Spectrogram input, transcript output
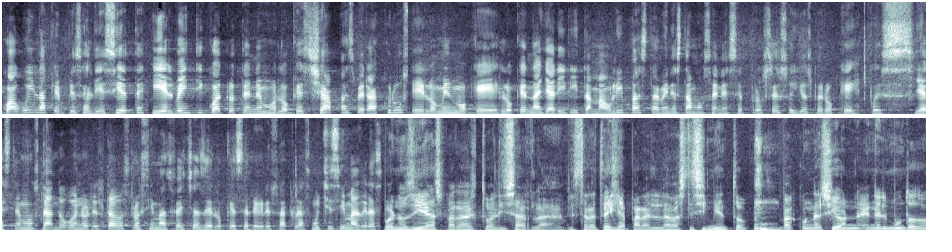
Coahuila que empieza el 17 y el 24 tenemos lo que es Chiapas, Veracruz, lo mismo que lo que es Nayarit y Tamaulipas. También estamos en ese proceso y yo espero que pues ya estemos dando buenos resultados próximas fechas de lo que es el regreso a clase. Muchísimas gracias. Buenos días para actualizar la estrategia para el abastecimiento, vacunación en el mundo,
